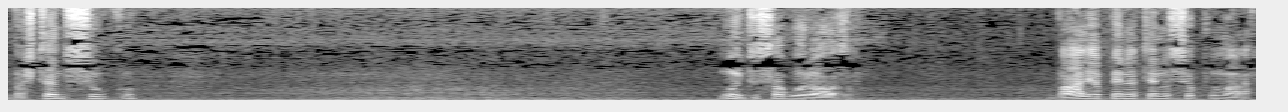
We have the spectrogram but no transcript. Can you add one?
Bastante suco. Muito saborosa. Vale a pena ter no seu pomar.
